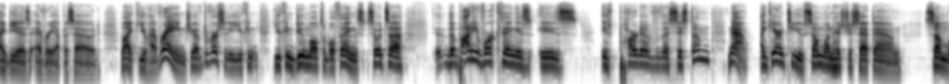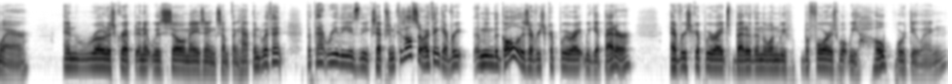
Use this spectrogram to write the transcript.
ideas every episode. Like you have range, you have diversity, you can you can do multiple things. So it's a the body of work thing is is is part of the system. Now, I guarantee you, someone has just sat down somewhere and wrote a script and it was so amazing something happened with it. But that really is the exception because also i think every i mean the goal is every script we write we get better. Every script we write's better than the one we before is what we hope we're doing.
